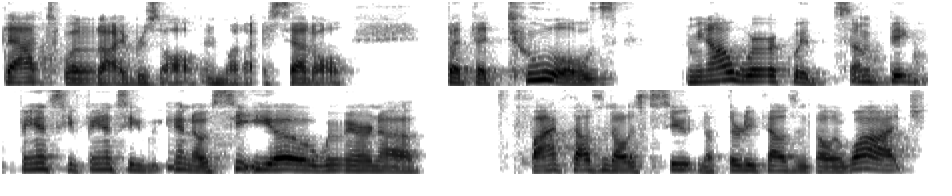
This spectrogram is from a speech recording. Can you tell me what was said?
That's what I resolve and what I settle. But the tools I mean, I'll work with some big fancy, fancy, you know, CEO wearing a $5,000 suit and a $30,000 watch.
